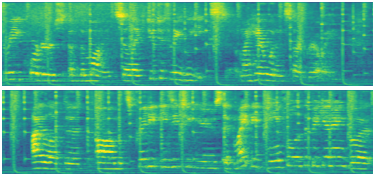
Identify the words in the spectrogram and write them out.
three quarters of the month, so like two to three weeks, my hair wouldn't start growing. I loved it. Um, it's pretty easy to use. It might be painful at the beginning, but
